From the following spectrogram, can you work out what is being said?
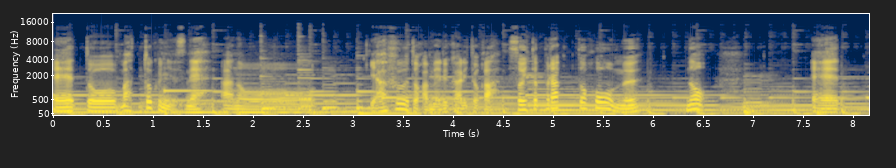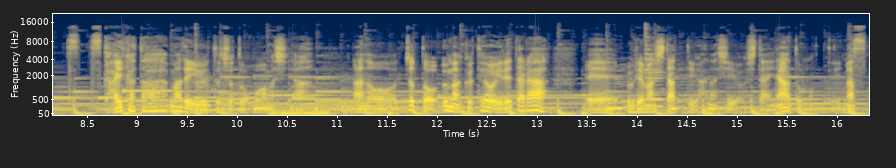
えっと、まあ、特にですね、あの、ヤフーとかメルカリとか、そういったプラットフォームの、えー、使い方まで言うとちょっとおこがましいな。あのちょっとうまく手を入れたら、えー、売れましたっていう話をしたいなと思っています。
